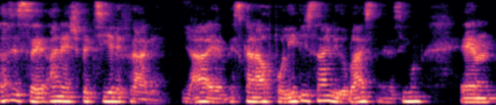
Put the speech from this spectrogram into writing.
Das ist äh, eine spezielle Frage. Ja, äh, es kann auch politisch sein, wie du weißt, äh, Simon. Ähm,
